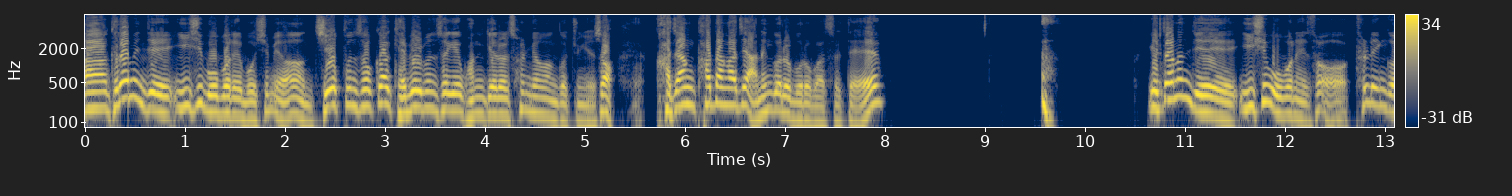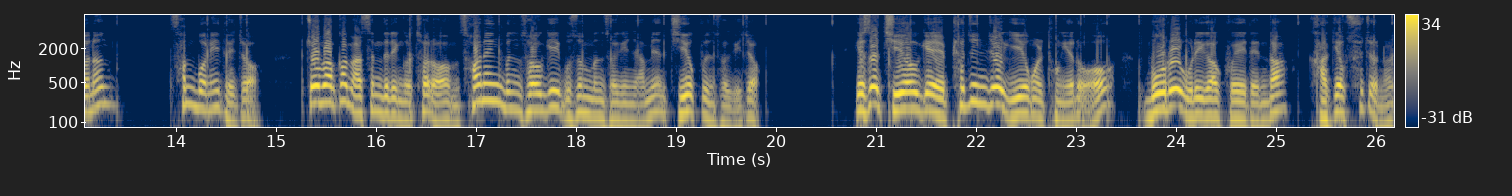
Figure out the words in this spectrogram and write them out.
아, 그 다음에 이제 25번에 보시면 지역 분석과 개별 분석의 관계를 설명한 것 중에서 가장 타당하지 않은 것을 물어봤을 때 일단은 이제 25번에서 틀린 거는 3번이 되죠. 좀 아까 말씀드린 것처럼 선행 분석이 무슨 분석이냐면 지역 분석이죠. 그래서 지역의 표준적 이용을 통해로 뭐를 우리가 구해야 된다? 가격 수준을.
